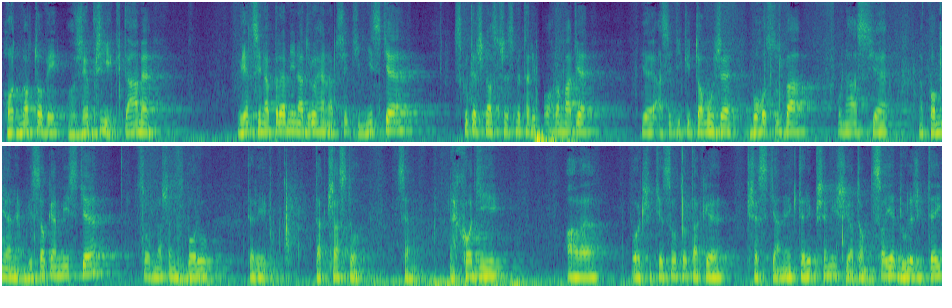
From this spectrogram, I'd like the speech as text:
hodnotový žebřík. Dáme věci na první, na druhé, na třetí místě. Skutečnost, že jsme tady pohromadě, je asi díky tomu, že bohoslužba u nás je na poměrně vysokém místě. Jsou v našem sboru, který tak často sem nechodí, ale určitě jsou to také křesťané, kteří přemýšlí o tom, co je důležité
